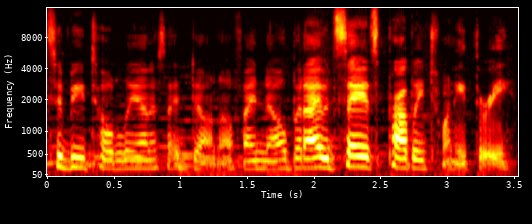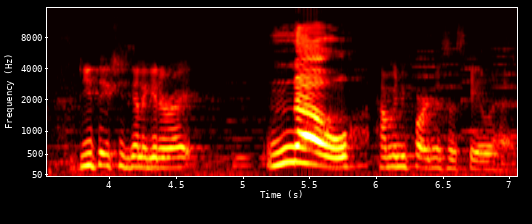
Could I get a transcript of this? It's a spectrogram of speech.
to be totally honest, I don't know if I know, but I would say it's probably 23. Do you think she's gonna get it right? No. How many partners has Kayla had?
